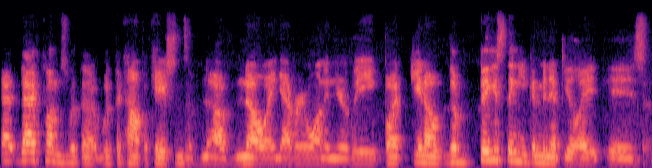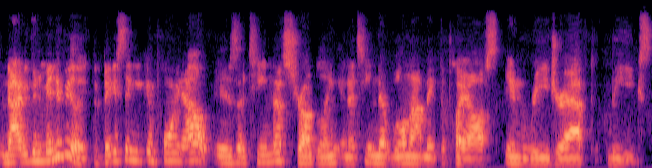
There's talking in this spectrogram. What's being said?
that, that comes with the with the complications of, of knowing everyone in your league. But you know, the biggest thing you can manipulate is not even manipulate. The biggest thing you can point out is a team that's struggling and a team that will not make the playoffs in redraft leagues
